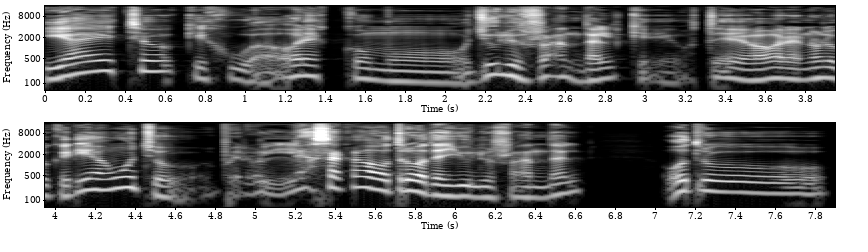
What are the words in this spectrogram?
Y ha hecho que jugadores como Julius Randall, que usted ahora no lo quería mucho, pero le ha sacado otro de Julius Randall, otro,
